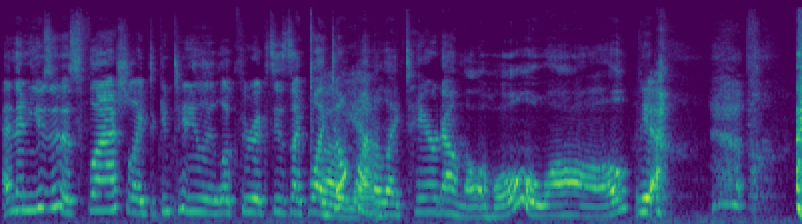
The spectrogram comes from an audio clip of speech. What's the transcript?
and then uses his flashlight to continually look through it because he's like, "Well, I Oh, don't yeah. want to like tear down the whole wall." Yeah.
